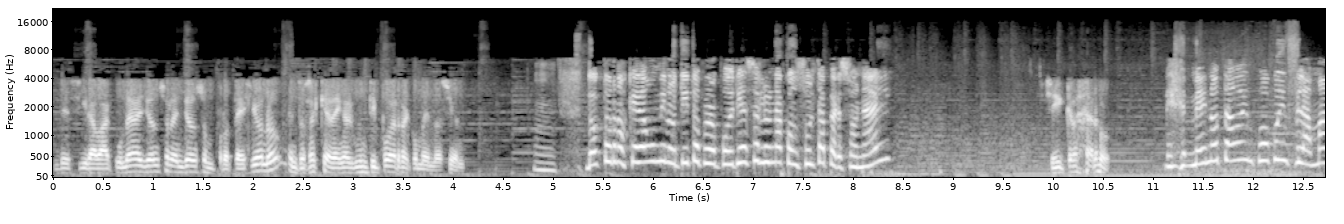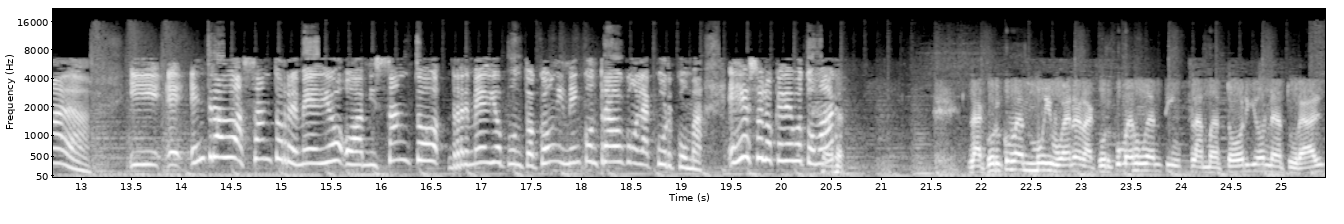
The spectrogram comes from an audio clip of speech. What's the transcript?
de si la vacuna de Johnson Johnson protege o no, entonces que den algún tipo de recomendación. Mm. Doctor, nos queda un minutito, pero ¿podría hacerle una consulta personal? Sí, claro. Me he notado un poco inflamada y he entrado a Santo Remedio o a mi santoremedio.com y me he encontrado con la cúrcuma. ¿Es eso lo que debo tomar? La cúrcuma es muy buena, la cúrcuma es un antiinflamatorio natural,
